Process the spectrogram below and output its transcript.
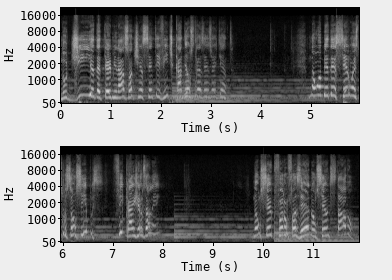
No dia determinado só tinha 120, cadê os 380? Não obedeceram uma instrução simples: ficar em Jerusalém. Não sei o que foram fazer, não sei onde estavam.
